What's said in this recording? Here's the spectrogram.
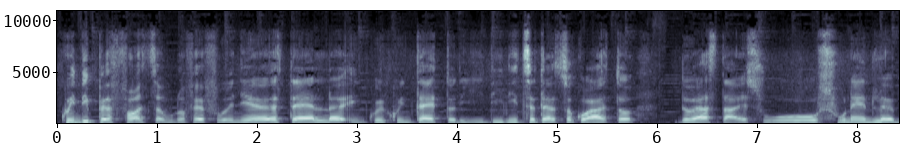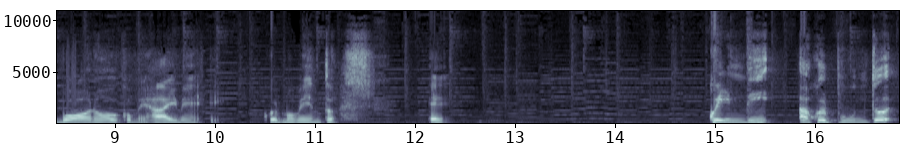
quindi per forza uno per fornire Ertel in quel quintetto di, di inizio terzo quarto dovrà stare su, su un handler buono come Jaime quel momento. E quindi a quel punto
